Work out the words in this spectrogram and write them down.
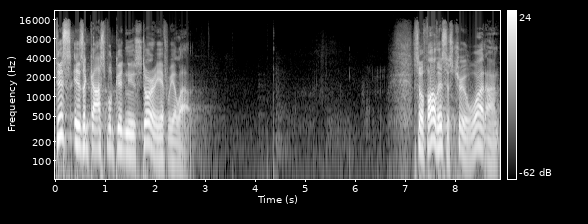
This is a gospel good news story if we allow it. So, if all this is true, what on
